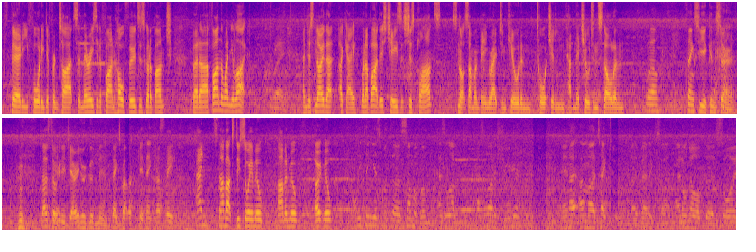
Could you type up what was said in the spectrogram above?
30, 40 different types, and they're easy to find. Whole Foods has got a bunch, but uh, find the one you like. Right. And just know that, okay, when I buy this cheese, it's just plants. It's not someone being raped and killed and tortured and having their children stolen. Well, thanks for your concern. Nice talking to you, Jerry. You're a good man. Thanks, brother. Okay, thank you. Nice to meet you. And Starbucks do soya milk, almond milk, oat milk. Only thing is with uh, some of them has a lot has a lot of sugar, and I, I'm uh, type two diabetic, so I don't know if the soy,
